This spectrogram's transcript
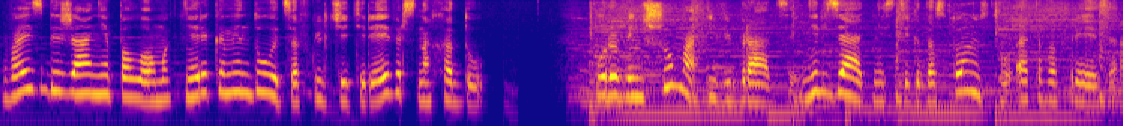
Во избежание поломок не рекомендуется включить реверс на ходу. Уровень шума и вибраций нельзя отнести к достоинству этого фрезера,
